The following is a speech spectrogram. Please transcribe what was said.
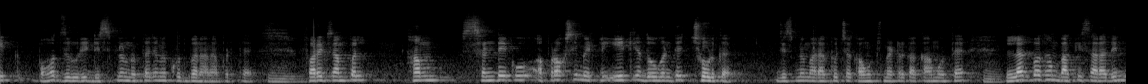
एक बहुत ज़रूरी डिसिप्लिन होता है जो हमें खुद बनाना पड़ता है फॉर hmm. एग्ज़ाम्पल हम संडे को अप्रॉक्सीमेटली एक या दो घंटे छोड़कर जिसमें हमारा कुछ अकाउंट्स मैटर का काम होता है hmm. लगभग हम बाकी सारा दिन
